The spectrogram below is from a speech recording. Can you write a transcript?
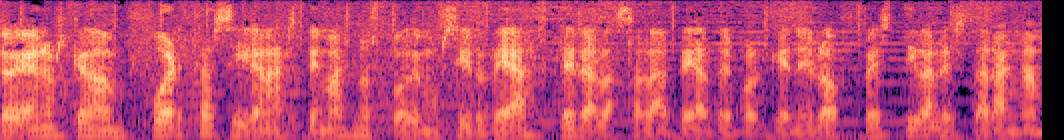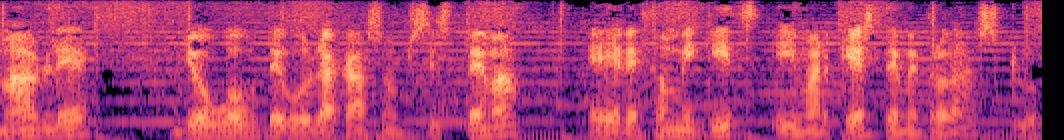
Todavía nos quedan fuerzas y ganas de más, nos podemos ir de after a la sala teatro, porque en el Off Festival estarán Amable, Joe Wow de Buracasum Sistema, eh, de Zombie Kids y Marqués de Metro Dance Club.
